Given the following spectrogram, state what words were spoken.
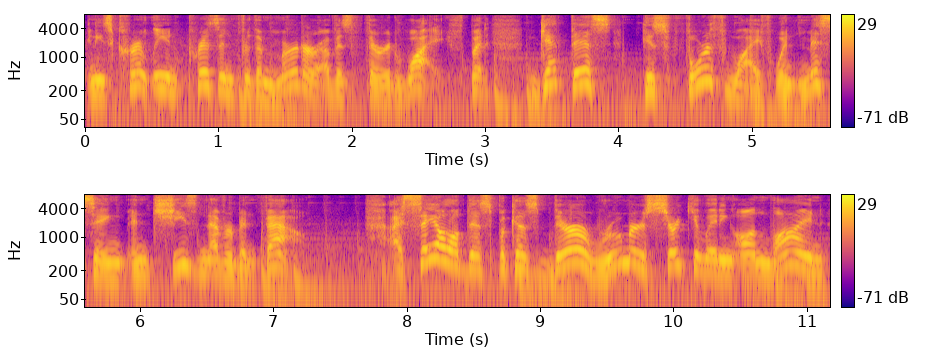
and he's currently in prison for the murder of his third wife. But get this, his fourth wife went missing and she's never been found. I say all of this because there are rumors circulating online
